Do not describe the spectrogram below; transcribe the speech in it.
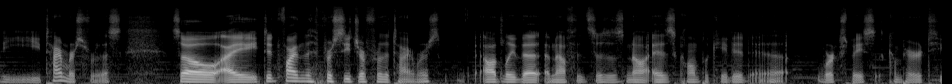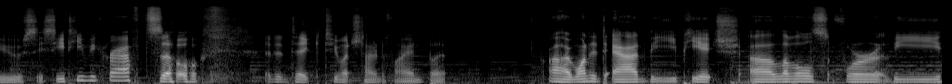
the timers for this. So I did find the procedure for the timers. Oddly that enough, this is not as complicated uh, workspace compared to CCTV craft, so it didn't take too much time to find, but uh, I wanted to add the pH uh, levels for the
